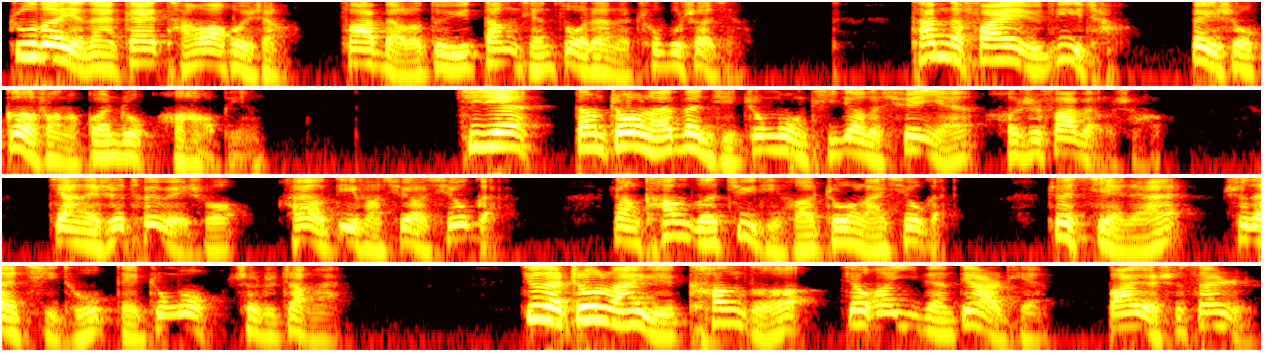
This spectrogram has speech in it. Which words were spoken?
朱德也在该谈话会上发表了对于当前作战的初步设想。他们的发言与立场备受各方的关注和好评。期间，当周恩来问起中共提交的宣言何时发表的时候，蒋介石推诿说还有地方需要修改，让康泽具体和周恩来修改。这显然是在企图给中共设置障碍。就在周恩来与康泽交换意见的第二天，八月十三日，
